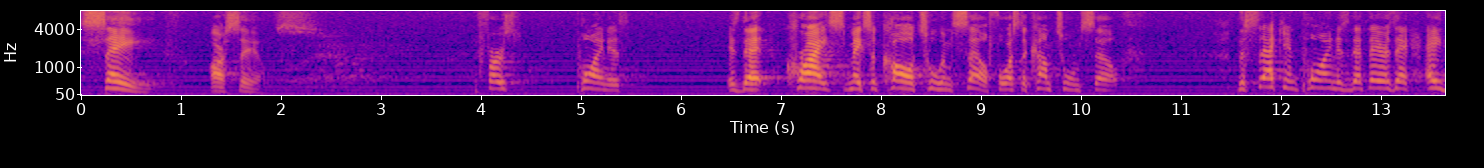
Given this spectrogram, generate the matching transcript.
save ourselves. The first point is, is that Christ makes a call to himself for us to come to himself. The second point is that there is a, a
